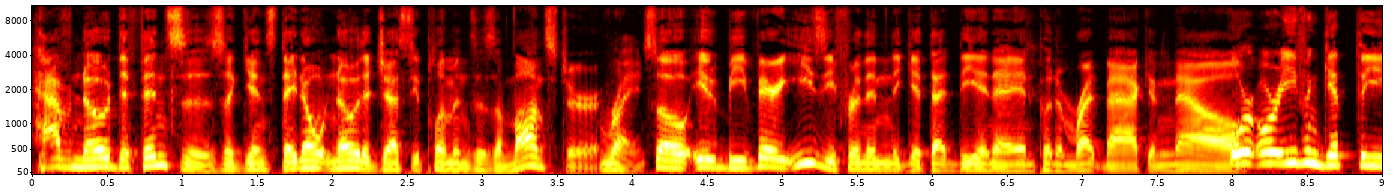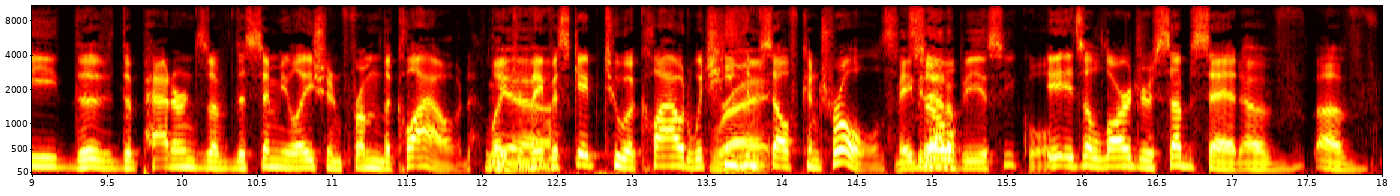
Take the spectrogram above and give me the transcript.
have no defenses against they don't know that Jesse Plemons is a monster. Right. So it would be very easy for them to get that DNA and put him right back and now or or even get the, the the patterns of the simulation from the cloud. Like Yeah. they've escaped to a cloud which he himself controls. maybe So that'll be a sequel. It's a larger subset of of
